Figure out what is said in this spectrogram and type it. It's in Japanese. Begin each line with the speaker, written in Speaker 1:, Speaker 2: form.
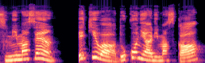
Speaker 1: すみません。駅はどこにありますか？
